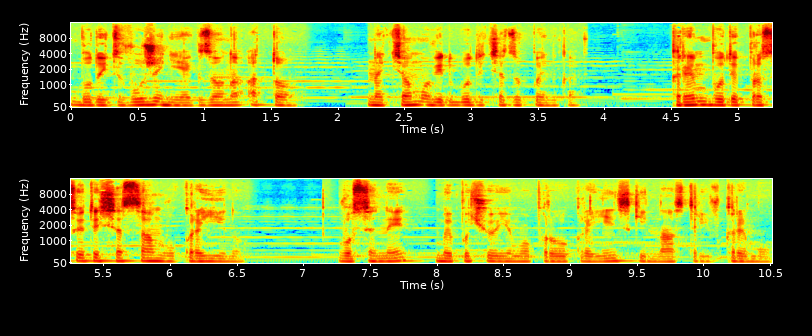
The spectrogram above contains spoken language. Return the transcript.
будуть звужені як зона АТО. На цьому відбудеться зупинка. Крим буде проситися сам в Україну. Восени ми почуємо про український настрій в Криму.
